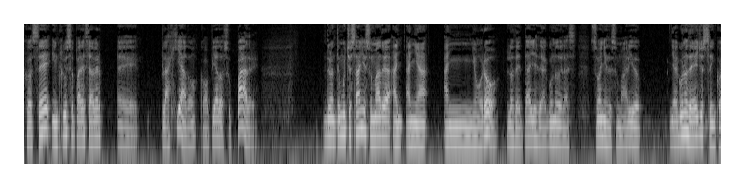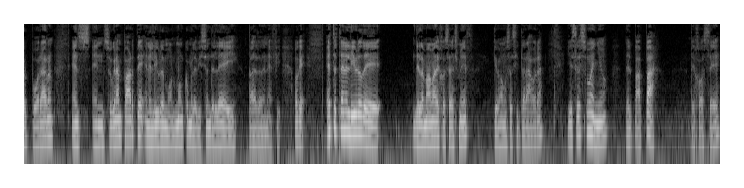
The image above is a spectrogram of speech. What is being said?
José incluso parece haber eh, plagiado, copiado a su padre. Durante muchos años su madre añoró los detalles de algunos de los sueños de su marido y algunos de ellos se incorporaron en, su gran parte en el libro de Mormón como la visión de Ley, padre de Nefi. Ok, esto está en el libro de, la mamá de José Smith, que vamos a citar ahora, y es el sueño del papá de José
